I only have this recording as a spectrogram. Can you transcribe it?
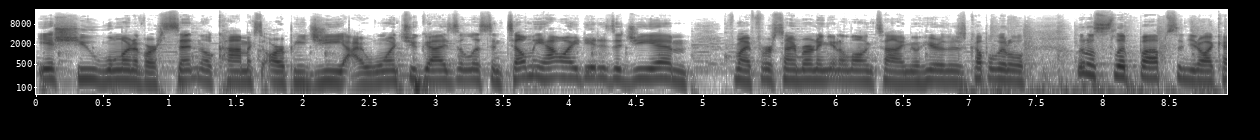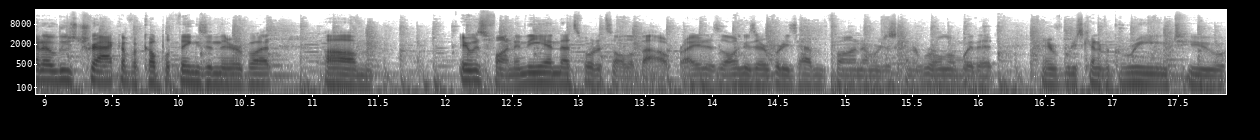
issue one of our Sentinel Comics RPG. I want you guys to listen. Tell me how I did as a GM for my first time running it in a long time. You'll hear there's a couple little little slip ups, and you know I kind of lose track of a couple things in there, but um, it was fun. In the end, that's what it's all about, right? As long as everybody's having fun and we're just kind of rolling with it, and everybody's kind of agreeing to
